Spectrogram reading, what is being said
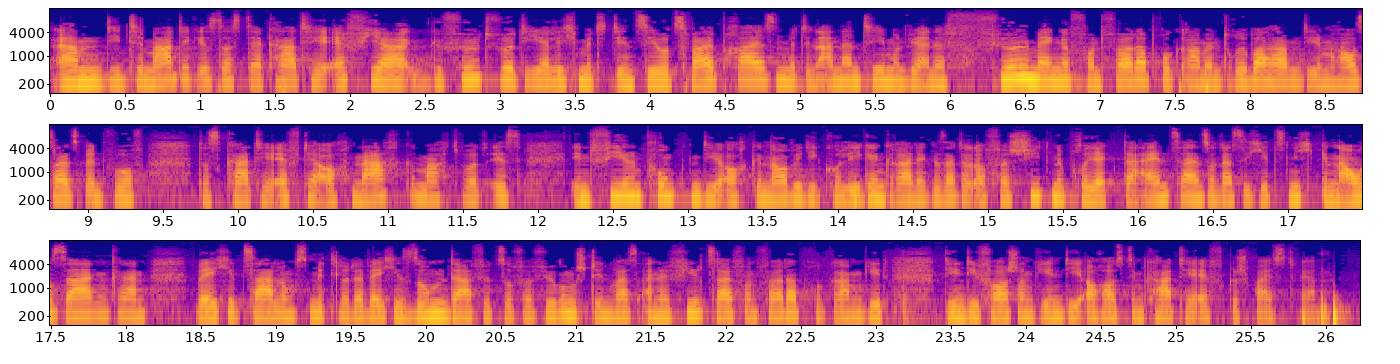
Ähm, die Thematik ist, dass der KTF ja gefüllt wird jährlich mit den CO2-Preisen, mit den anderen Themen und wir eine Füllmenge von Förderprogrammen drüber haben, die im Haushaltsentwurf des KTF, der auch nachgemacht wird, ist in vielen Punkten, die auch genau wie die Kollegin gerade gesagt hat, auf verschiedene Projekte einzahlen, sodass ich jetzt nicht genau sagen kann, welche Zahlungsmittel oder welche Summen dafür zur Verfügung stehen, weil es eine Vielzahl von Förderprogrammen geht, die in die Forschung gehen, die auch aus dem KTF gespeist werden.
